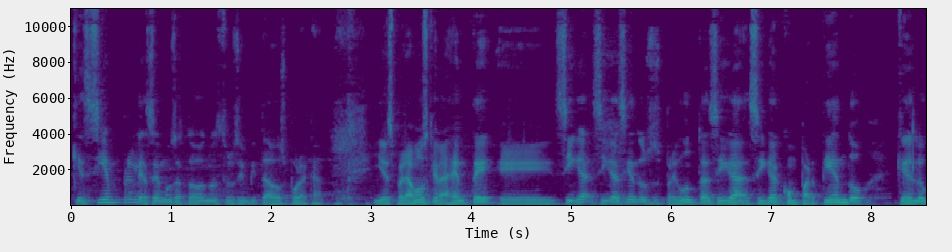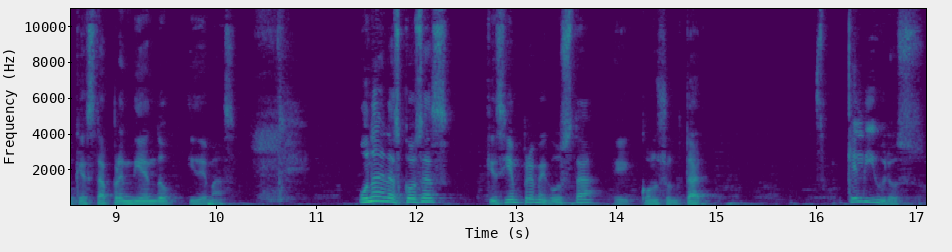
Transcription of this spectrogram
que siempre le hacemos a todos nuestros invitados por acá. Y esperamos que la gente eh, siga, siga haciendo sus preguntas, siga, siga compartiendo qué es lo que está aprendiendo y demás. Una de las cosas que siempre me gusta eh, consultar, ¿qué libros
